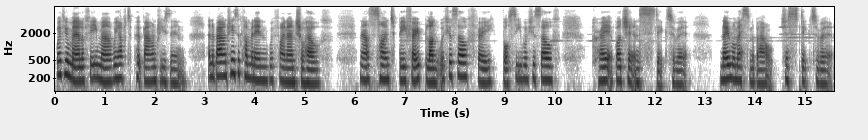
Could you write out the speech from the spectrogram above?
Whether you're male or female, we have to put boundaries in. And the boundaries are coming in with financial health. Now's the time to be very blunt with yourself, very bossy with yourself, create a budget and stick to it. No more messing about, just stick to it.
